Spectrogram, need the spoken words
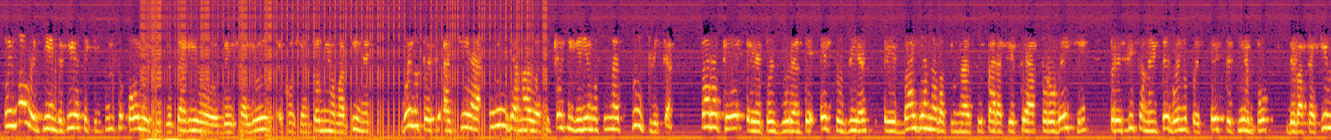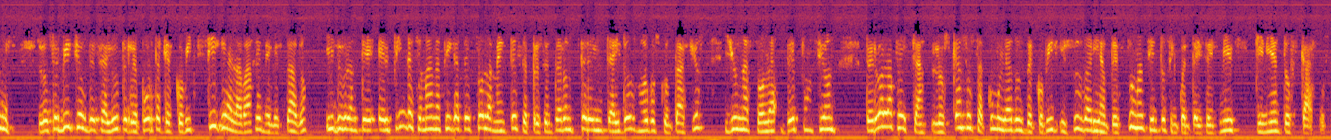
Pues no lo entiende, fíjate que incluso hoy el secretario de Salud, José Antonio Martínez, bueno, pues hacía un llamado, así casi diríamos una súplica, para que eh, pues durante estos días eh, vayan a vacunarse, para que se aproveche precisamente, bueno, pues este tiempo de vacaciones. Los servicios de salud reportan que el COVID sigue a la baja en el estado y durante el fin de semana, fíjate, solamente se presentaron 32 nuevos contagios y una sola defunción. Pero a la fecha, los casos acumulados de COVID y sus variantes suman 156.500 casos.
